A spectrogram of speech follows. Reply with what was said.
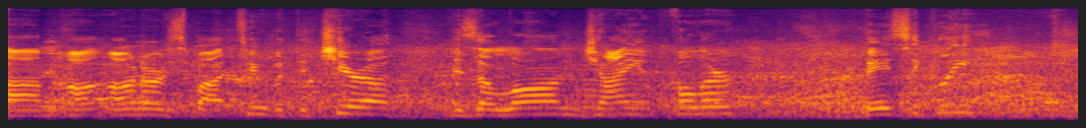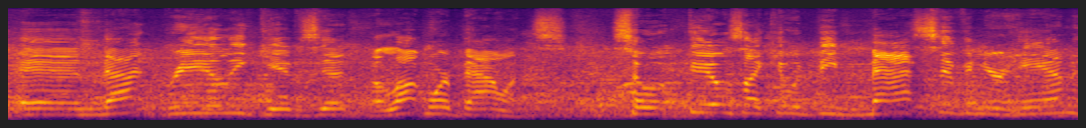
um, on, our spot too. But the chirra is a long giant fuller, basically, and that really gives it a lot more balance. So it feels like it would be massive in your hand,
